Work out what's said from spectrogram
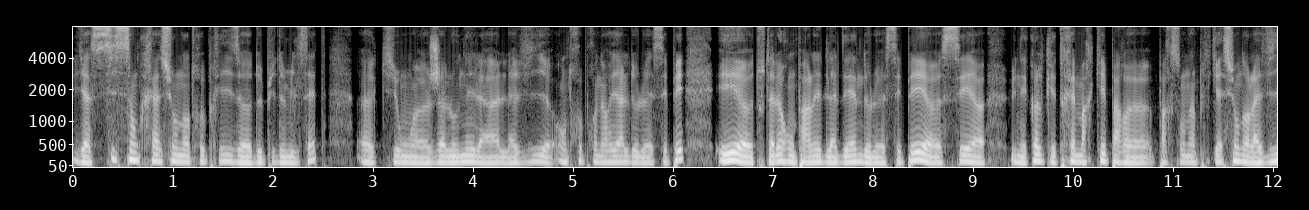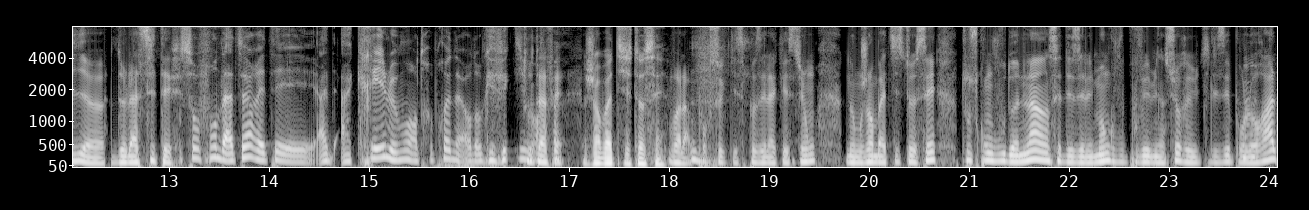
il y a 600 créations d'entreprises euh, depuis 2007 euh, qui ont jalonné la, vie entrepreneuriale de l'ESCP. Et tout à l'heure on parlait de l'ADN de l'ESCP, c'est une école qui est très marquée par, par son implication dans la vie de la cité. Son fondateur était, a créé le mot entrepreneur donc effectivement. Tout à fait. Jean-Baptiste Ossé. Voilà, pour ceux qui se posaient la question. Donc Jean-Baptiste Ossé, tout ce qu'on vous donne là, hein, c'est des éléments que vous pouvez bien sûr réutiliser pour mmh. l'oral,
